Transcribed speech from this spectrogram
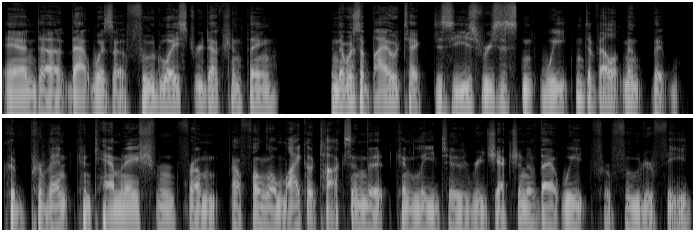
And uh, that was a food waste reduction thing. And there was a biotech disease resistant wheat in development that could prevent contamination from a fungal mycotoxin that can lead to rejection of that wheat for food or feed.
